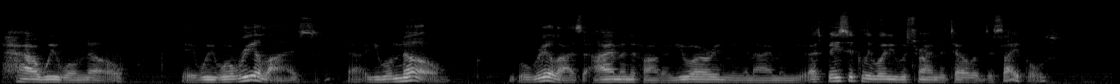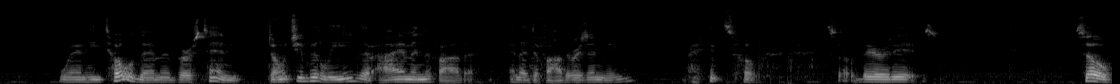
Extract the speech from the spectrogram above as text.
how we will know. We will realize, uh, you will know, you will realize that I am in the Father, you are in me, and I am in you. That's basically what he was trying to tell the disciples when he told them in verse 10 Don't you believe that I am in the Father and that the Father is in me? Right? So, so there it is. So,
